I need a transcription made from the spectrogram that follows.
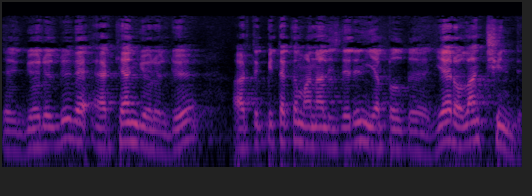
e, görüldüğü ve erken görüldüğü artık bir takım analizlerin yapıldığı yer olan Çin'di.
